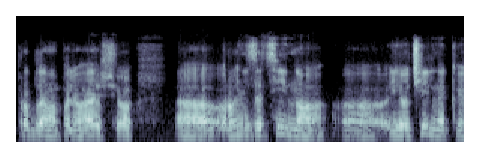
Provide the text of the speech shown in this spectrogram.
проблема полягає, що е, організаційно і очільники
